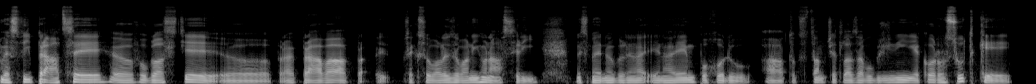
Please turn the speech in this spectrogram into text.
ve své práci uh, v oblasti právě práva a sexualizovaného násilí. My jsme jednou byli na, i na jejím pochodu a to, co tam četla za obřížný jako rozsudky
